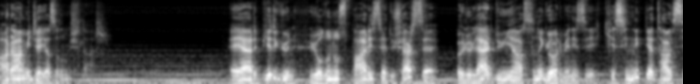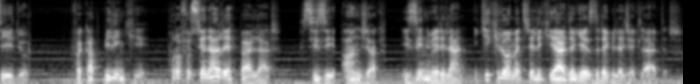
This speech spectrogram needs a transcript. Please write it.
Aramice yazılmışlar. Eğer bir gün yolunuz Paris'e düşerse ölüler dünyasını görmenizi kesinlikle tavsiye ediyorum. Fakat bilin ki profesyonel rehberler sizi ancak izin verilen 2 kilometrelik yerde gezdirebileceklerdir.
